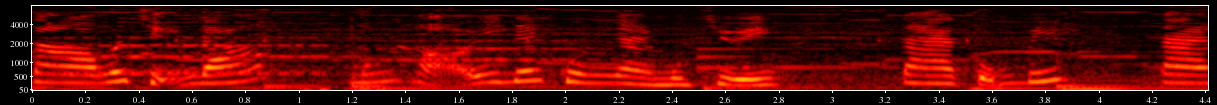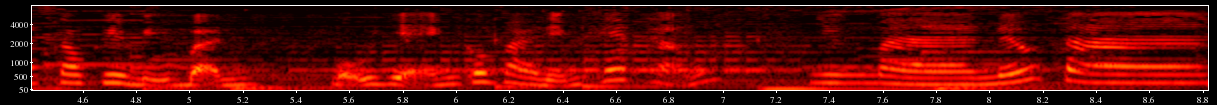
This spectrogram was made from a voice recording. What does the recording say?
So với chuyện đó, muốn hỏi đế quân ngài một chuyện. Ta cũng biết, ta sau khi bị bệnh, bộ dạng có vài điểm khác hẳn. Nhưng mà nếu ta...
